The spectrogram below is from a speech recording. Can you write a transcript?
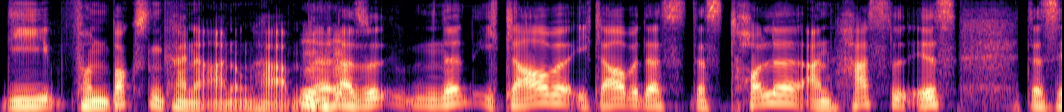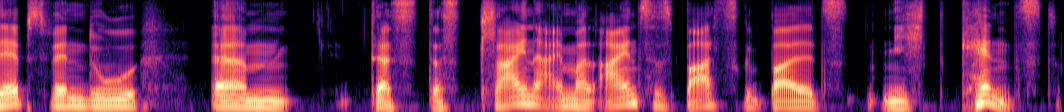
die von Boxen keine Ahnung haben. Ne? Mhm. Also ne, ich glaube, ich glaube, dass das Tolle an Hustle ist, dass selbst wenn du ähm, das, das kleine Einmaleins des Basketballs nicht kennst,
